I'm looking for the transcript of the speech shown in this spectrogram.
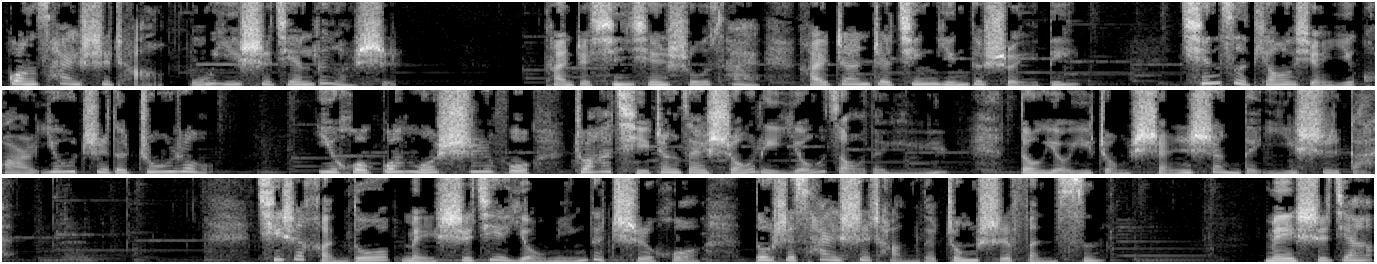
逛菜市场无疑是件乐事。看着新鲜蔬菜，还沾着晶莹的水滴，亲自挑选一块优质的猪肉，亦或观摩师傅抓起正在手里游走的鱼，都有一种神圣的仪式感。其实，很多美食界有名的吃货都是菜市场的忠实粉丝。美食家、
